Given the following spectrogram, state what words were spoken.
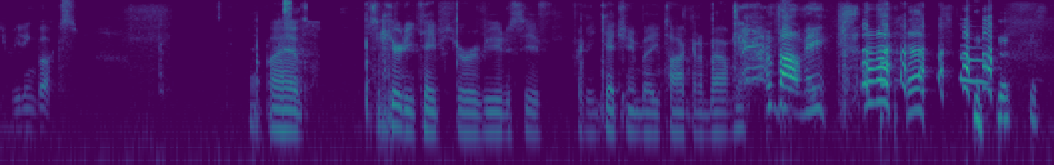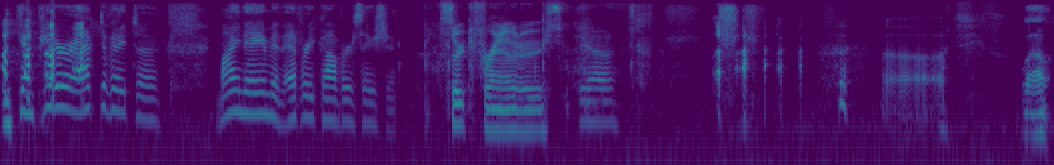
Just reading books. I have security tapes to review to see if I can catch anybody talking about me. About me. Computer activate uh, my name in every conversation. Search parameters. Yeah. Uh, Well,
